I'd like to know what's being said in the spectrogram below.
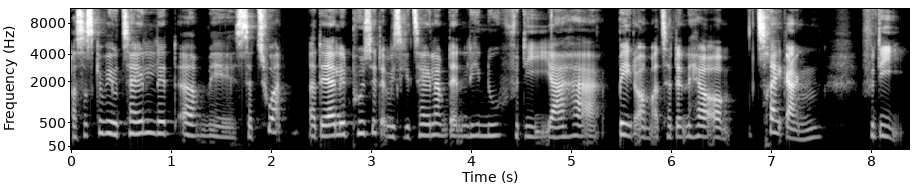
Og så skal vi jo tale lidt om øh, Saturn, og det er lidt pudsigt, at vi skal tale om den lige nu, fordi jeg har bedt om at tage den her om tre gange, fordi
